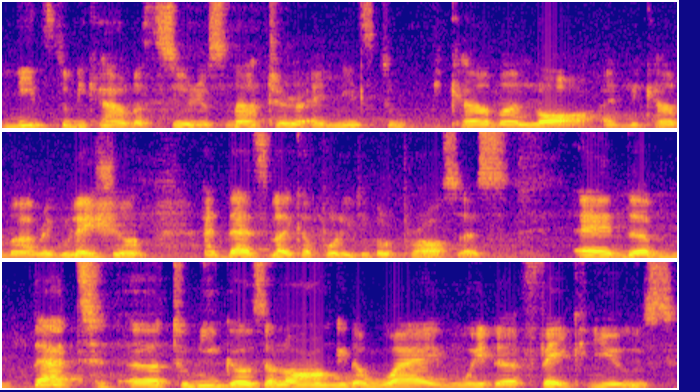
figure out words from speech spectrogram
needs to become a serious matter and needs to become a law and become a regulation, and that's like a political process. And um, that, uh, to me, goes along in a way with uh, fake news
